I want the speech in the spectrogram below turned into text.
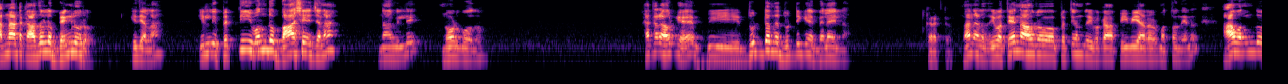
ಕರ್ನಾಟಕ, ಅದರಲ್ಲೂ ಬೆಂಗಳೂರು ಇದೆಯಲ್ಲ, ಇಲ್ಲಿ ಪ್ರತಿಯೊಂದು ಭಾಷೆಯ ಜನ ನಾವಿಲ್ಲಿ ನೋಡ್ಬೋದು. ಯಾಕಂದರೆ ಅವ್ರಿಗೆ ಈ ದುಡ್ಡು ಅಂದರೆ ದುಡ್ಡಿಗೆ ಬೆಲೆ ಇಲ್ಲ. ಕರೆಕ್ಟ್ ನಾನು ಹೇಳೋದು ಇವತ್ತೇನು ಅವರು ಪ್ರತಿಯೊಂದು ಇವಾಗ ಪಿ ವಿ ಆರ್ ಅವರು ಮತ್ತೊಂದೇನು ಆ ಒಂದು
